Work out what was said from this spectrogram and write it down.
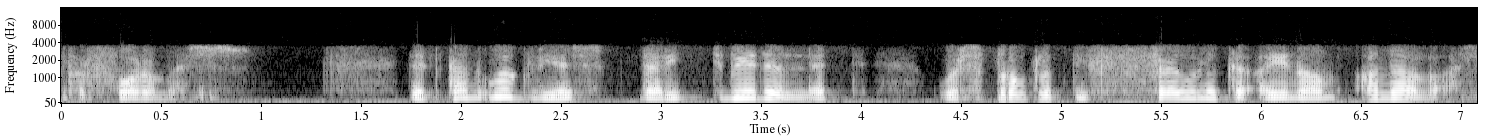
vervorm is. Dit kan ook wees dat die tweede lid oorspronklik die vroulike eienaam Anna was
